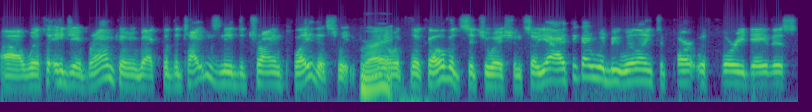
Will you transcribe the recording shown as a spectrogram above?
uh, with AJ Brown coming back, but the Titans need to try and play this week, right? You know, with the COVID situation. So yeah, I think I would be willing to part with Corey Davis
